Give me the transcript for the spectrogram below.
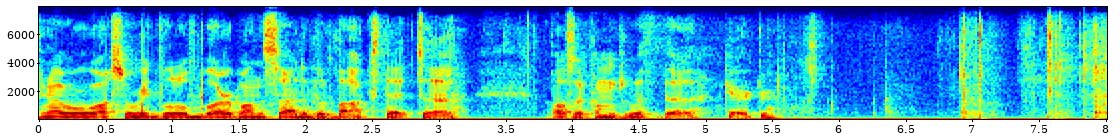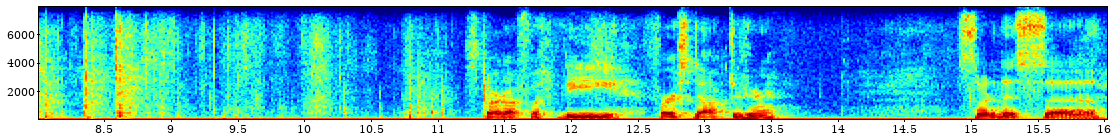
And I will also read the little blurb on the side of the box that uh, also comes with the character. Start off with the first doctor here sort of this uh,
